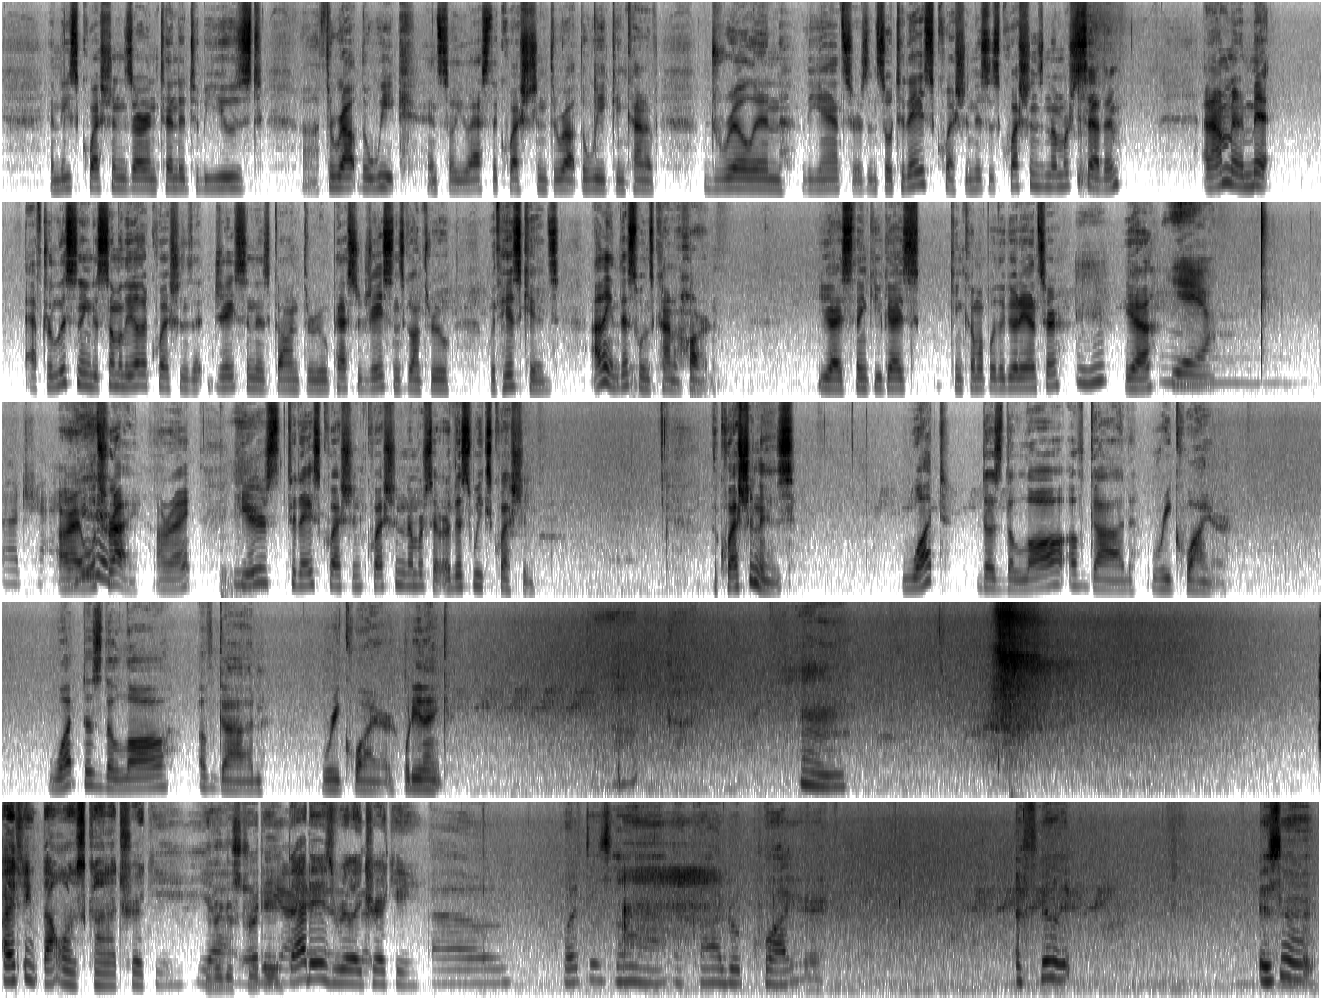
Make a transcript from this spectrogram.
And these questions are intended to be used uh, throughout the week. And so you ask the question throughout the week and kind of drill in the answers. And so today's question, this is questions number seven. And I'm going to admit, after listening to some of the other questions that Jason has gone through, Pastor Jason's gone through with his kids, I think this one's kind of hard. You guys think you guys can come up with a good answer? Mm-hmm. Yeah? Yeah. I'll try. All right, we'll try. All right. Here's today's question, question number seven, or this week's question. The question is What does the law of God require? What does the law of God require? What do you think? Hmm. I think that one's kind of tricky. You think it's tricky? That is really tricky. Um, what does the law of God require? I feel it isn't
